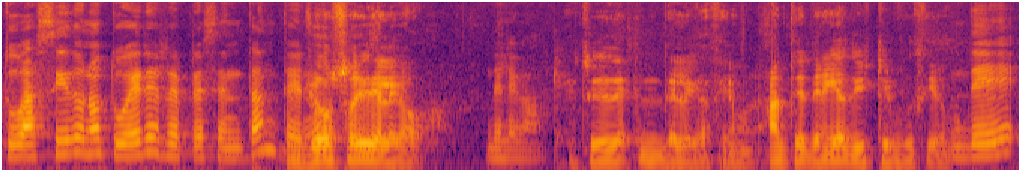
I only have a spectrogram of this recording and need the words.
tú has sido, ¿no? Tú eres representante, ¿no? Yo soy delegado. Delegado. Estoy de, delegación. Antes tenía distribución. De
